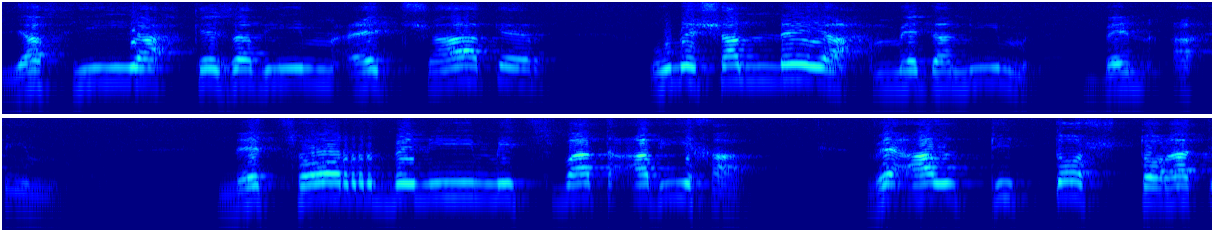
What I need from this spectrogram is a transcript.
יפיח כזבים עת שקר, ומשלח מדנים בין אחים. נצור בני מצוות אביך, ואל תיטוש תורת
